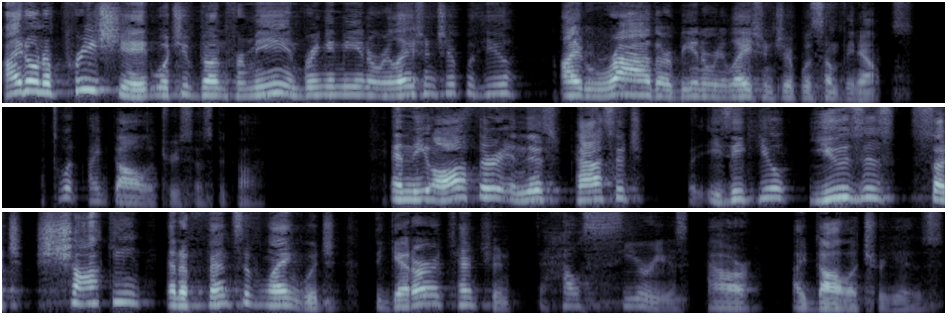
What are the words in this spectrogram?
I don't appreciate what you've done for me in bringing me in a relationship with you. I'd rather be in a relationship with something else. That's what idolatry says to God. And the author in this passage, Ezekiel, uses such shocking and offensive language to get our attention to how serious our idolatry is.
